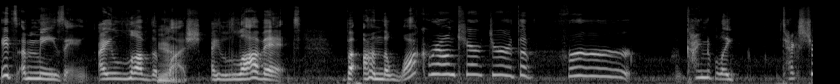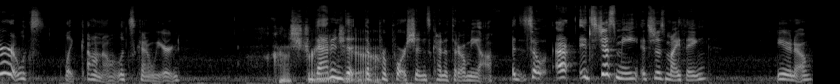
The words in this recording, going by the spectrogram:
it's amazing. I love the Yeah. plush. I love it. But on the walk around character, the fur kind of like texture, it looks like I don't know, it looks kind of weird. Kind of strange. that and the, yeah. the proportions kind of throw me off. So uh, it's just me. It's just my thing, you know.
